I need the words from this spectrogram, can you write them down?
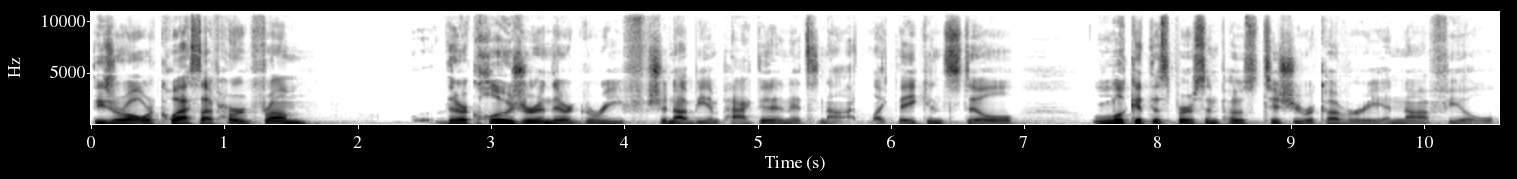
these are all requests I've heard from. Their closure and their grief should not be impacted and it's not. Like they can still look at this person post tissue recovery and not feel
